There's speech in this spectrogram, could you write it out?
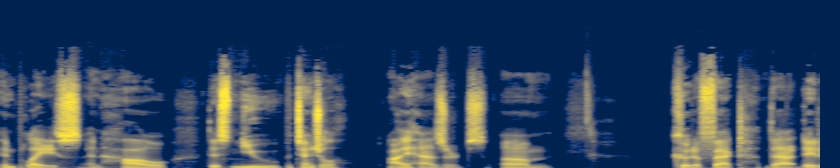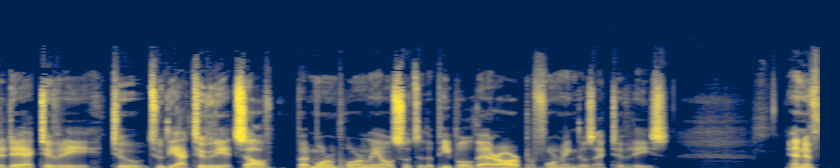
in place and how this new potential eye hazards um, could affect that day to day activity to to the activity itself, but more importantly also to the people that are performing those activities. And if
